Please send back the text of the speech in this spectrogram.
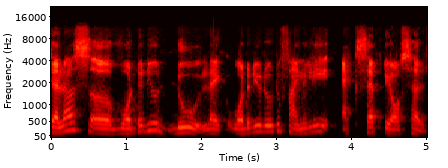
Tell us, uh, what did you do? Like, what did you do to finally accept yourself?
